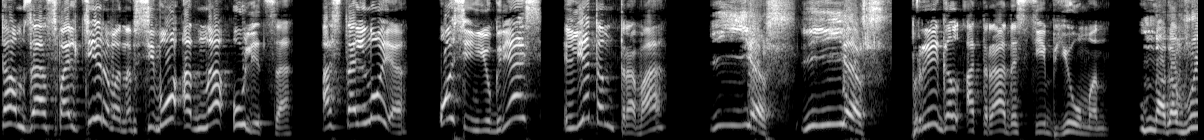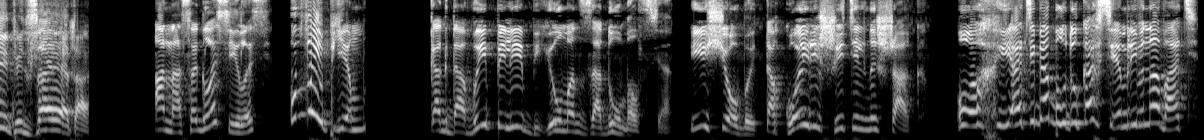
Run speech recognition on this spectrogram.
Там заасфальтирована всего одна улица. Остальное – осенью грязь, летом трава. Yes! Yes! Прыгал от радости Бьюман. Надо выпить за это! Она согласилась. Выпьем! Когда выпили, Бьюман задумался. Еще бы, такой решительный шаг. «Ох, я тебя буду ко всем ревновать!»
